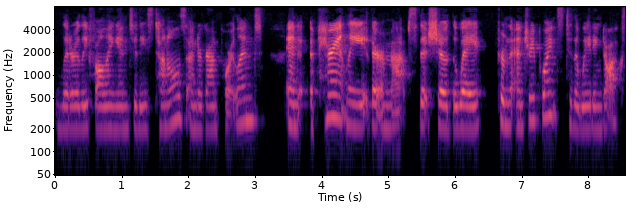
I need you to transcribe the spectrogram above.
literally falling into these tunnels underground Portland. And apparently, there are maps that showed the way from the entry points to the waiting docks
